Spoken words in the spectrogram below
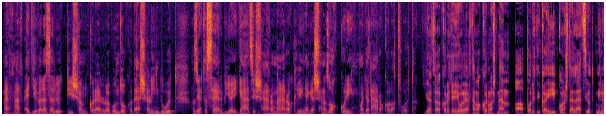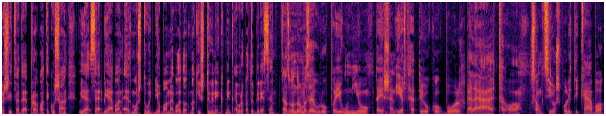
mert már egy évvel ezelőtt is, amikor erről a gondolkodás elindult, azért a szerbiai gáz és áramárak lényegesen az akkori magyar árak alatt voltak. Illetve akkor, hogyha jól értem, akkor most nem a politikai konstellációt minősítve, de pragmatikusan, ugye Szerbiában ez most úgy jobban megoldottnak is tűnik, mint Európa többi részén. Azt gondolom, az Európai Unió teljesen érthető okokból beleállt a szankciós politikába,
